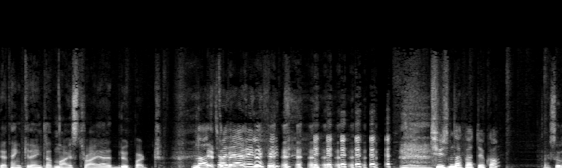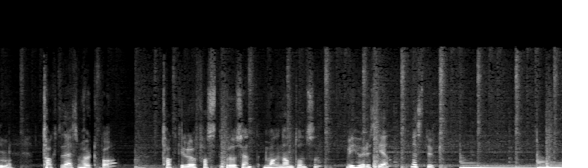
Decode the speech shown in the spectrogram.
Jeg tenker egentlig at nice try er et brukbart Nice try, det er veldig fint! Tusen takk for at du kom. Takk skal du ha. Takk til deg som hørte på. Takk til vår faste produsent Magne Antonsen. Vi høres igjen neste uke.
